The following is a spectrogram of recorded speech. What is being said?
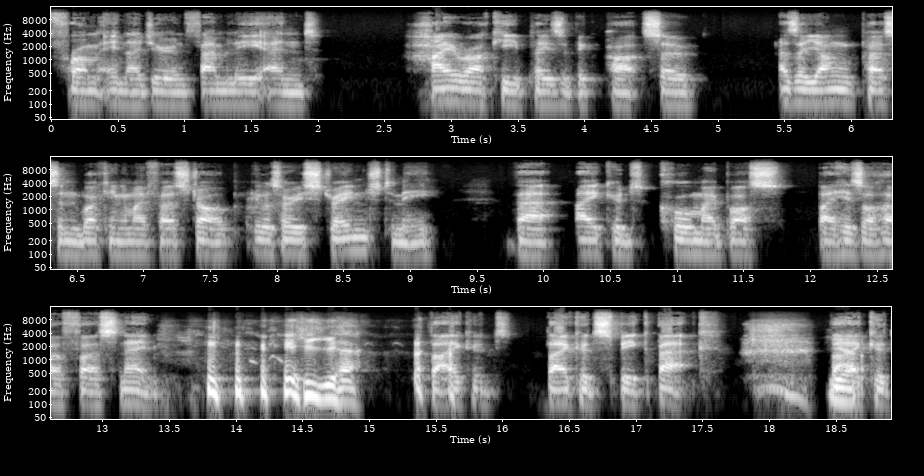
from a Nigerian family, and hierarchy plays a big part. So as a young person working in my first job, it was very strange to me that I could call my boss by his or her first name. yeah. that I could that I could speak back. That yeah. I could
